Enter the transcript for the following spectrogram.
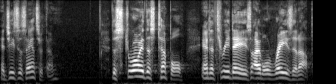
And Jesus answered them Destroy this temple, and in three days I will raise it up.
